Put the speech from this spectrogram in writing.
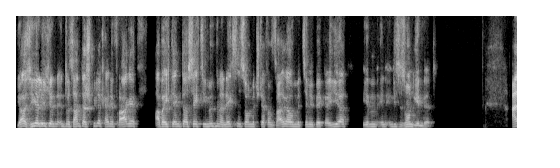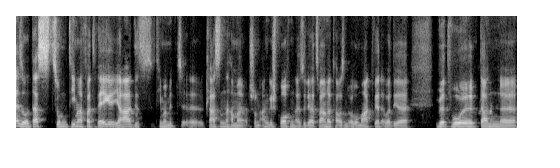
Ja, sicherlich ein interessanter Spieler, keine Frage. Aber ich denke, dass 60 München in der nächsten Saison mit Stefan Salger und mit Semi Becker hier eben in, in die Saison gehen wird. Also, das zum Thema Verträge. Ja, das Thema mit äh, Klassen haben wir schon angesprochen. Also, der hat 200.000 Euro Marktwert, aber der wird wohl dann äh,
